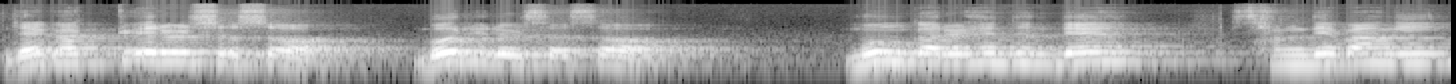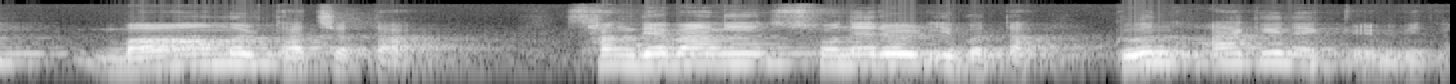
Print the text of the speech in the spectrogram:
내가 꾀를 써서 머리를 써서 뭔가를 했는데 상대방이 마음을 다쳤다. 상대방이 손해를 입었다. 그건 악인의 꾀입니다.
